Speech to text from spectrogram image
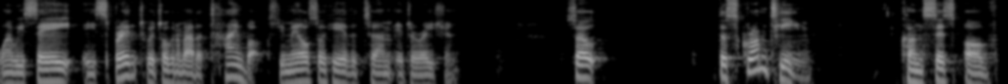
When we say a sprint, we're talking about a time box. You may also hear the term iteration. So the Scrum team consists of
